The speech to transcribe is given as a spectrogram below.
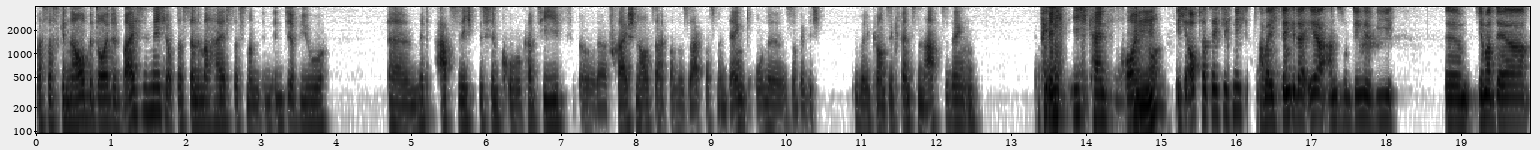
was das genau bedeutet, weiß ich nicht. Ob das dann immer heißt, dass man im Interview äh, mit Absicht bisschen provokativ oder freischnauze einfach nur sagt, was man denkt, ohne so wirklich über die Konsequenzen nachzudenken. Bin ich kein Freund Mhm. von. Ich auch tatsächlich nicht. Aber ich denke da eher an so Dinge wie ähm, jemand, der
